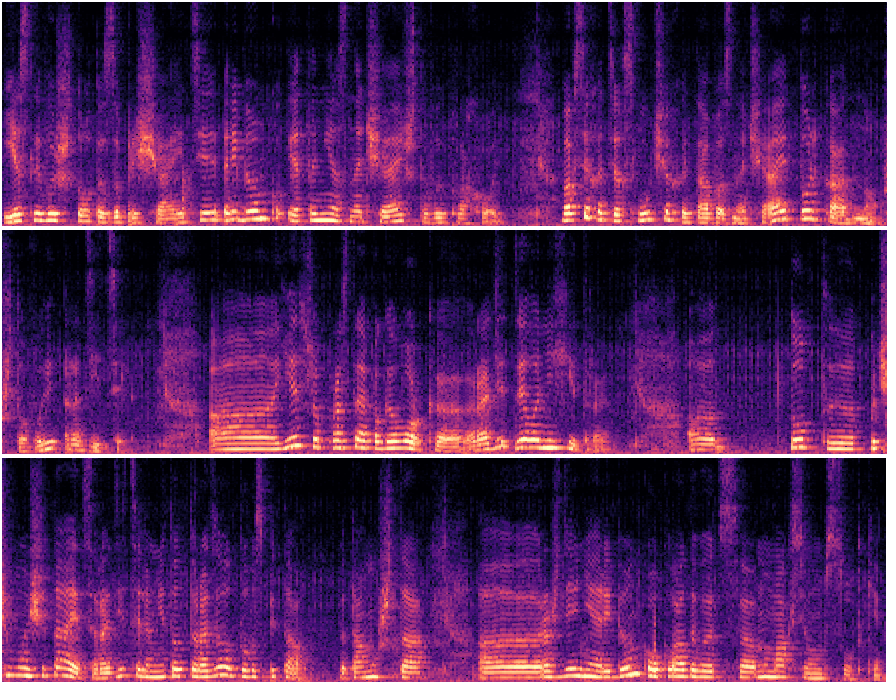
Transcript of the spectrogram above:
Если вы что-то запрещаете ребенку, это не означает, что вы плохой. Во всех этих случаях это обозначает только одно, что вы родитель. А есть же простая поговорка «родить дело нехитрое». А тут э, почему и считается родителем не тот, кто родил, а кто воспитал. Потому что а рождение ребенка укладывается ну, максимум в сутки,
